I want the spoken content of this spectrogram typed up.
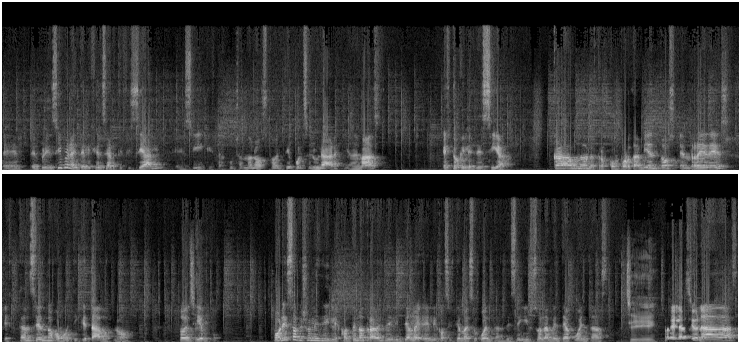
eh, en principio la inteligencia artificial, eh, sí, que está escuchándonos todo el tiempo el celular y además, esto que les decía, cada uno de nuestros comportamientos en redes están siendo como etiquetados, ¿no? Todo el Sí. tiempo. Por eso que yo les, les conté la otra vez de limpiar el ecosistema de su cuenta, de seguir solamente a cuentas sí, relacionadas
